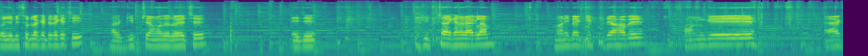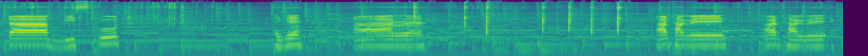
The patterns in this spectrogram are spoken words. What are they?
তো এই যে বিস্কুটগুলো কেটে রেখেছি, আর গিফটে আমাদের রয়েছে এই যে গিফটটা এখানে রাখলাম। মানি ব্যাগ গিফট দেওয়া হবে। সঙ্গে একটা বিস্কুট। এই যে, আর আর থাকবে আর থাকবে, একটু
